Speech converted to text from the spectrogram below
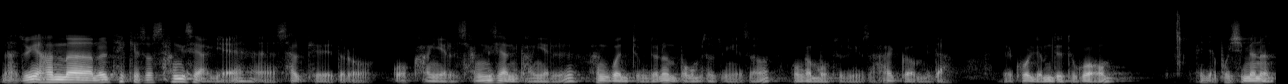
나중에 하나를 택해서 상세하게 살펴도록 꼭 강의를 상세한 강의를 한 권 정도는 복음서 중에서 공간 복음서 중에서 할 겁니다. 그걸 염두에 두고 이제 보시면은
